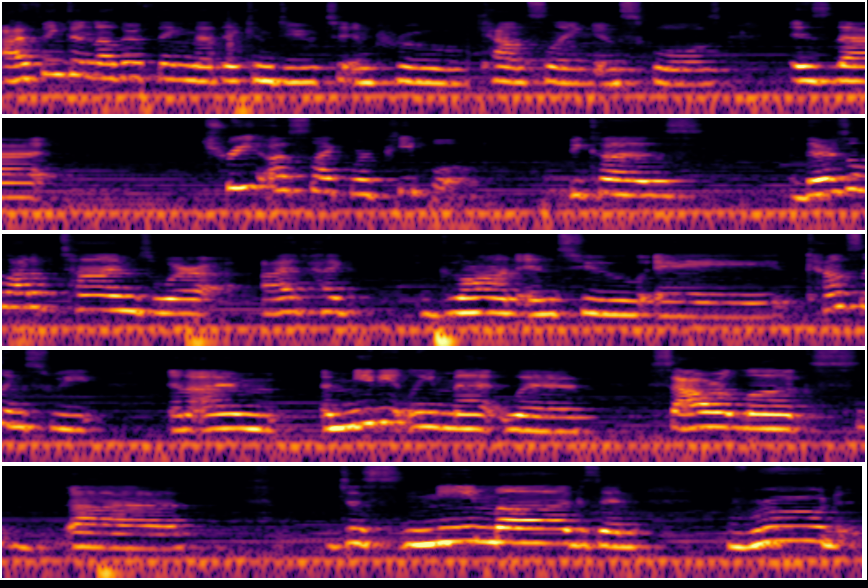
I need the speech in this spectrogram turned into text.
I think another thing that they can do to improve counseling in schools is that treat us like we're people because there's a lot of times where I've had gone into a counseling suite and I'm immediately met with sour looks, uh, just mean mugs, and rude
